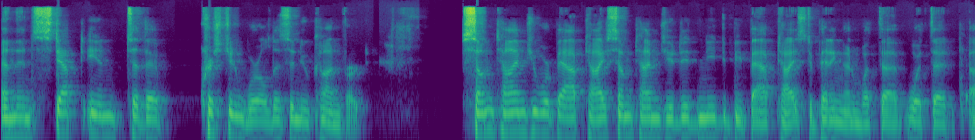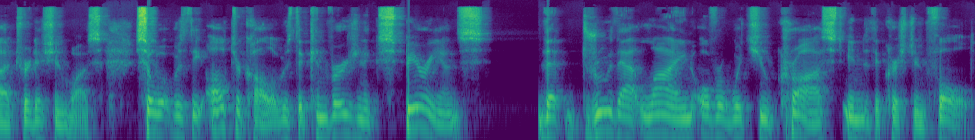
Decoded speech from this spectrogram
and then stepped into the Christian world as a new convert. Sometimes you were baptized, sometimes you didn't need to be baptized, depending on what the what the uh, tradition was. So it was the altar call, it was the conversion experience that drew that line over which you crossed into the Christian fold.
